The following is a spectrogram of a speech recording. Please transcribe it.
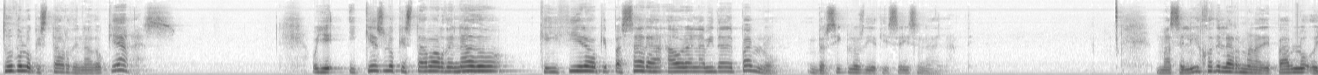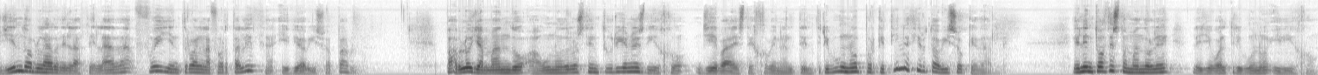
todo lo que está ordenado que hagas. Oye, ¿y qué es lo que estaba ordenado que hiciera o que pasara ahora en la vida de Pablo? Versículos 16 en adelante. Mas el hijo de la hermana de Pablo, oyendo hablar de la celada, fue y entró en la fortaleza y dio aviso a Pablo. Pablo, llamando a uno de los centuriones, dijo, lleva a este joven ante el tribuno, porque tiene cierto aviso que darle. Él entonces, tomándole, le llevó al tribuno y dijo,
